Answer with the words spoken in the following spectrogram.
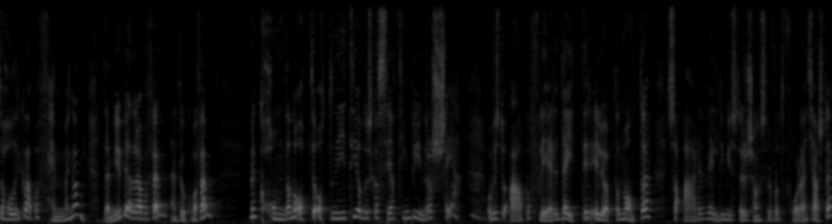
Det holder ikke å være på 5 engang. Det er mye bedre å være på 5 enn 2,5. Men kom deg nå opp til 8, 9, 10, og du skal se at ting begynner å skje. Og hvis du er på flere dater i løpet av en måned, så er det veldig mye større sjanse for å få deg en kjæreste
